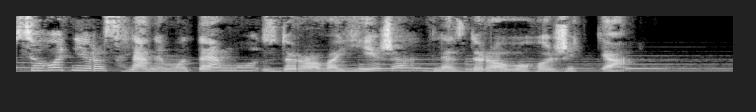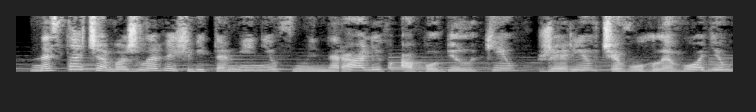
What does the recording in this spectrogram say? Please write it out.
Сьогодні розглянемо тему Здорова їжа для здорового життя. Нестача важливих вітамінів, мінералів або білків, жирів чи вуглеводів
